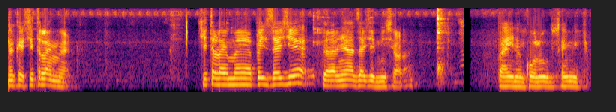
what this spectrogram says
નકે શીતળાઈમાં શીતળાઈમાં પછી છે, તો ત્યાં છે નિશાળા. ભાઈને ગોલું સમી ગયું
